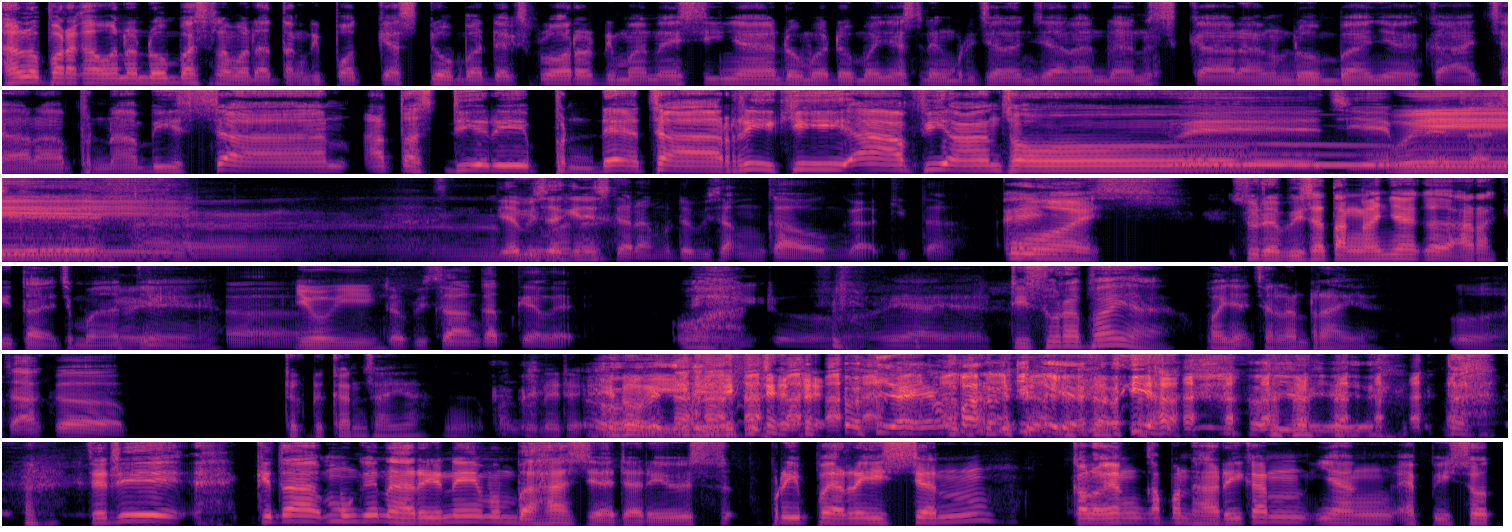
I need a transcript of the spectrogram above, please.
Halo para kawanan domba, selamat datang di podcast Domba The Explorer di mana isinya domba-dombanya sedang berjalan-jalan dan sekarang dombanya ke acara penabisan atas diri pendeta Ricky Avianto. Weh, cie pendeta cie. Wih. Dia bisa gini sekarang, udah bisa engkau, enggak kita. Wes, sudah bisa tangannya ke arah kita ya jemaatnya ya. Heeh. Yoi. udah bisa angkat kelek. Waduh, ya ya. Di Surabaya banyak jalan raya. Wah, Cakep. deg-degan saya. Eh, Pantunnya deh. Oh, iya. Oh iya yang kemarin gitu ya. Iya. Oh iya iya iya. Jadi kita mungkin hari ini membahas ya dari preparation. Kalau yang kapan hari kan yang episode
